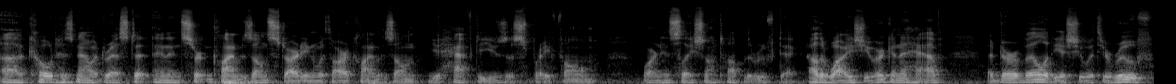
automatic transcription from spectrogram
uh, code has now addressed it, and in certain climate zones, starting with our climate zone, you have to use a spray foam or an insulation on top of the roof deck. Otherwise, you are going to have a durability issue with your roof,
